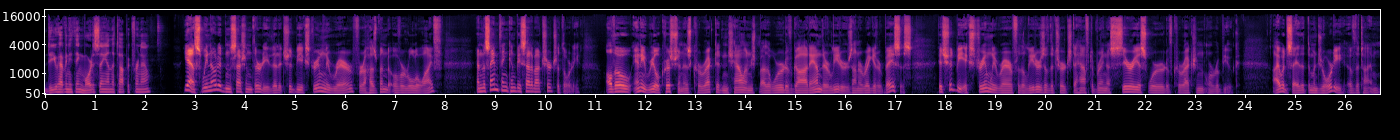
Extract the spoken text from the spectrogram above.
Do you have anything more to say on the topic for now? Yes, we noted in session 30 that it should be extremely rare for a husband to overrule a wife, and the same thing can be said about church authority. Although any real Christian is corrected and challenged by the Word of God and their leaders on a regular basis, it should be extremely rare for the leaders of the church to have to bring a serious word of correction or rebuke. I would say that the majority of the time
